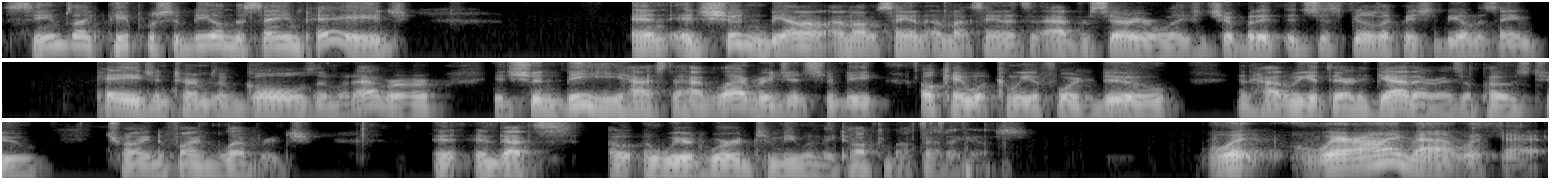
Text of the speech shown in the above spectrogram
seems like people should be on the same page and it shouldn't be I am not saying i'm not saying it's an adversarial relationship but it, it just feels like they should be on the same page in terms of goals and whatever it shouldn't be he has to have leverage it should be okay what can we afford to do and how do we get there together as opposed to trying to find leverage and, and that's a, a weird word to me when they talk about that. I guess. What where I'm at with that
